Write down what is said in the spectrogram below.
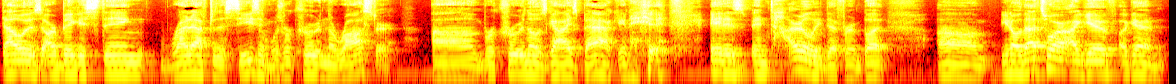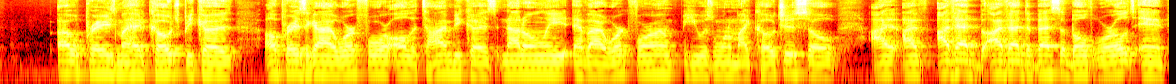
that was our biggest thing right after the season was recruiting the roster, um, recruiting those guys back, and it, it is entirely different, but. Um, you know, that's where I give, again, I will praise my head coach because I'll praise the guy I work for all the time because not only have I worked for him, he was one of my coaches. So I, have I've had I've had the best of both worlds, and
